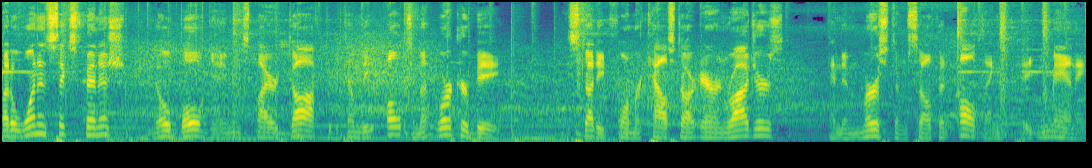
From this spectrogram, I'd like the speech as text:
But a 1 6 finish, no bowl game, inspired Goff to become the ultimate worker bee. He studied former Cal star Aaron Rodgers and immersed himself in all things Peyton Manning.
